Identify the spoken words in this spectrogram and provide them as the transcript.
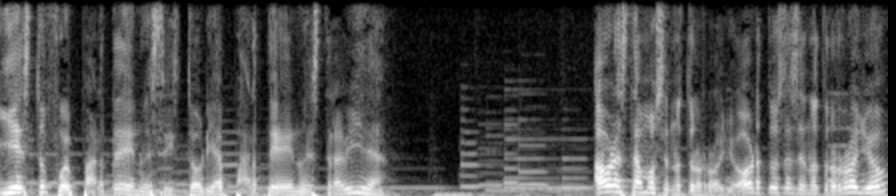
y esto fue parte de nuestra historia, parte de nuestra vida. Ahora estamos en otro rollo, ahora tú estás en otro rollo,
